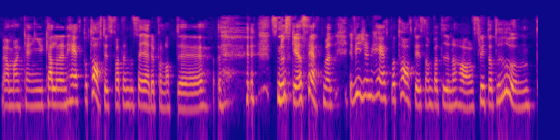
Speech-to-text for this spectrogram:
ja, man kan ju kalla den het potatis för att inte säga det på något eh, snuskigare sätt. Men det finns ju en het potatis som partierna har flyttat runt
